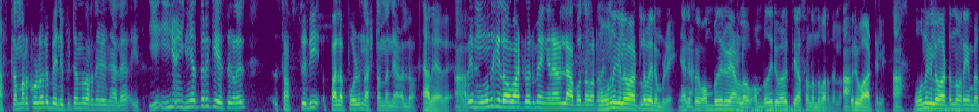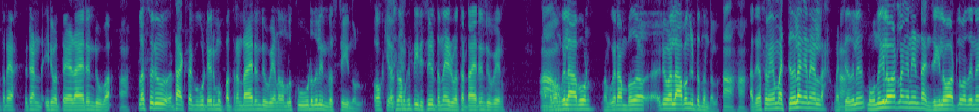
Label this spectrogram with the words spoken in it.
കസ്റ്റമർക്കുള്ള ഒരു ബെനിഫിറ്റ് എന്ന് പറഞ്ഞു കഴിഞ്ഞാൽ ഈ ഈ ഇങ്ങനത്തെ ഒരു കേസുകളിൽ സബ്സിഡി പലപ്പോഴും നഷ്ടം തന്നെയാണല്ലോ. അതെ അതെ. അപ്പൊ ഈ മൂന്ന് കിലോ വാട്ടിൽ വരുമ്പോൾ എങ്ങനെയാണ് ലാഭം എന്ന് പറഞ്ഞത്? മൂന്ന് കിലോ വാട്ടിൽ വരുമ്പോഴേ ഞാനിപ്പോ ഒമ്പത് രൂപയാണല്ലോ ഒമ്പത് രൂപ വ്യത്യാസം ഉണ്ടെന്ന് പറഞ്ഞല്ലോ ഒരു വാട്ടിൽ. മൂന്ന് കിലോ വാട്ട് എന്ന് പറയുമ്പോൾ എത്രയാ? രണ്ട് ഇരുപത്തി ഏഴായിരം രൂപ പ്ലസ് ഒരു ടാക്സ് ഒക്കെ കൂട്ടി ഒരു മുപ്പത്തിരണ്ടായിരം രൂപയാണ് നമ്മൾ കൂടുതൽ ഇൻവെസ്റ്റ് ചെയ്യുന്നുള്ളൂ. ഓക്കെ പക്ഷെ നമുക്ക് തിരിച്ചു കിട്ടുന്ന എഴുപത്തെട്ടായിരം രൂപയാണ്. നമുക്ക് ലാഭമാണ്. നമുക്ക് ഒരു അമ്പത് രൂപ ലാഭം കിട്ടുന്നുണ്ടല്ലോ. അതേസമയം മറ്റേതിൽ അങ്ങനെയല്ല. മറ്റേതിൽ മൂന്ന് കിലോ വാട്ടിൽ അങ്ങനെയുണ്ട്. അഞ്ച് കിലോ വാട്ടിലും അതിന്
